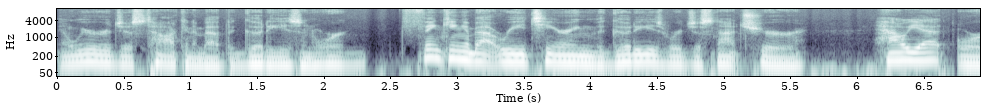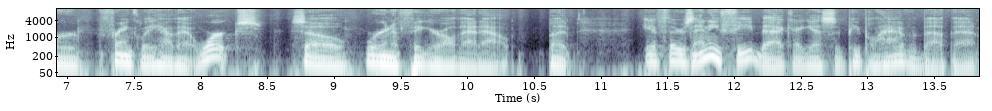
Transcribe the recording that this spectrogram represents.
And we were just talking about the goodies, and we're thinking about re-tiering the goodies. We're just not sure how yet, or frankly, how that works. So we're going to figure all that out. But if there's any feedback, I guess, that people have about that,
